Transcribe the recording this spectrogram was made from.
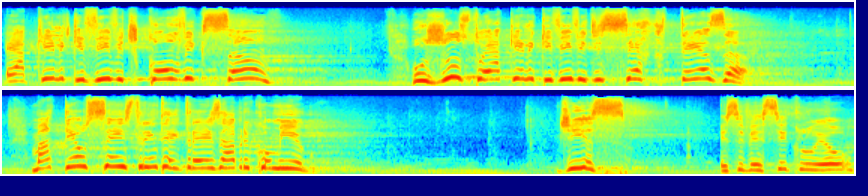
é aquele que vive de convicção. O justo é aquele que vive de certeza. Mateus 6,33, abre comigo. Diz, esse versículo eu,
